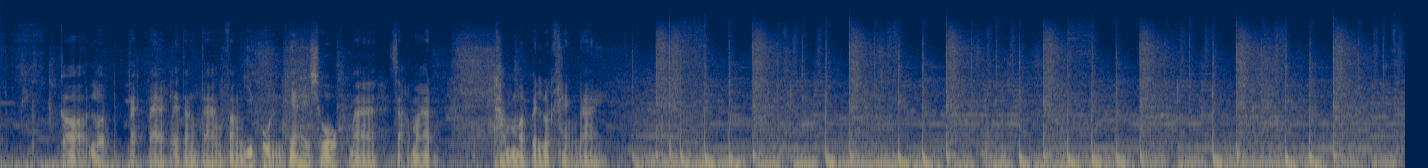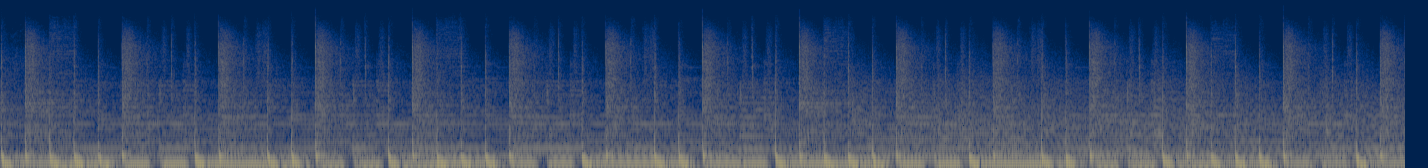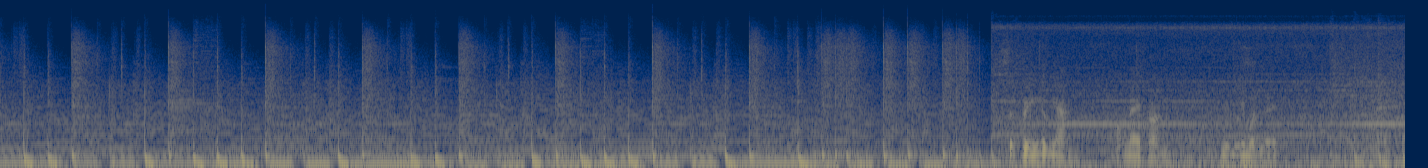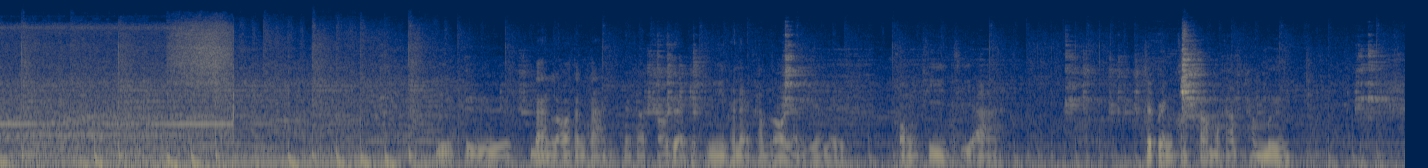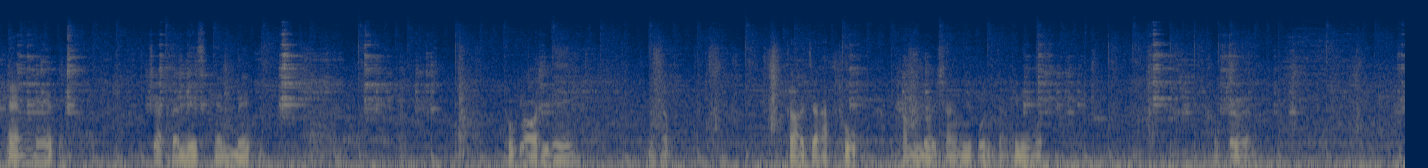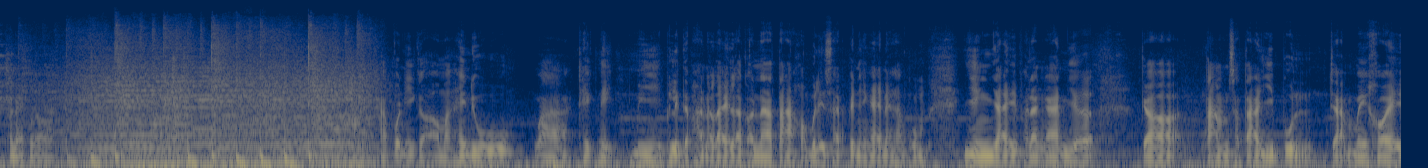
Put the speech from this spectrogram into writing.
ก็รถแปลกๆ อะไรต่างๆ ฝั่งญี่ปุ่นที่ให้โชคมาสามารถทำมาเป็นรถแข่งได้ ริงทุกอย่างของไนตรอนอยู่นี่หมดเลยนี่คือด้านล้อต่างๆนะครับเขาจะมีแผนกทำล้ออย่างเดียวเลยของ TGR จะเป็นคอสตอมครับทำมือ handmade Japanese handmade ทุกล้อที่นี่นะครับ ก็จะถูกทำโดยช่างญี่ปุ่นจากที่นี่หมด เตอร์แผนกล้อครับวันนี้ก็เอามาให้ดูว่าเทคนิคมีผลิตภัณฑ์อะไร แล้วก็หน้าตาของบริษัทเป็นยังไงนะครับผมยิ่งใหญ่พนักงานเยอะก็ตามสไตล์ญี่ปุ่นจะไม่ค่อย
